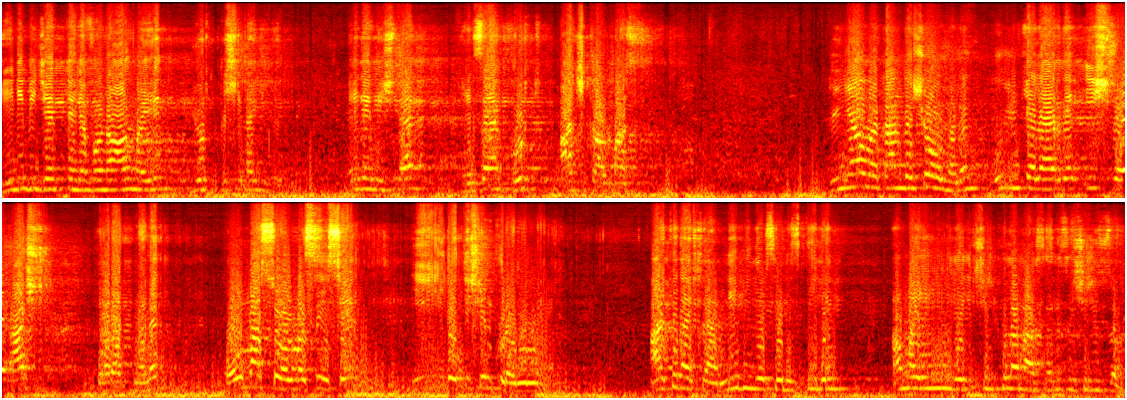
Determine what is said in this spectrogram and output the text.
Yeni bir cep telefonu almayın, yurt dışına gidin. Ne demişler? Gezen kurt aç kalmaz. Dünya vatandaşı olmanın, bu ülkelerde iş ve aş yaratmanın olmazsa olması ise iyi iletişim kurabilmek. Arkadaşlar ne bilirseniz bilin ama iyi iletişim kuramazsanız işiniz zor.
